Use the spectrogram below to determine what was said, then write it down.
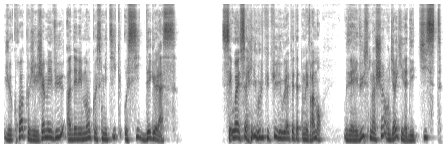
je crois que j'ai jamais vu un élément cosmétique aussi dégueulasse. C'est ouais, ça, il est où le cucu, il est où la tête Mais vraiment, vous avez vu ce machin? On dirait qu'il a des kystes.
